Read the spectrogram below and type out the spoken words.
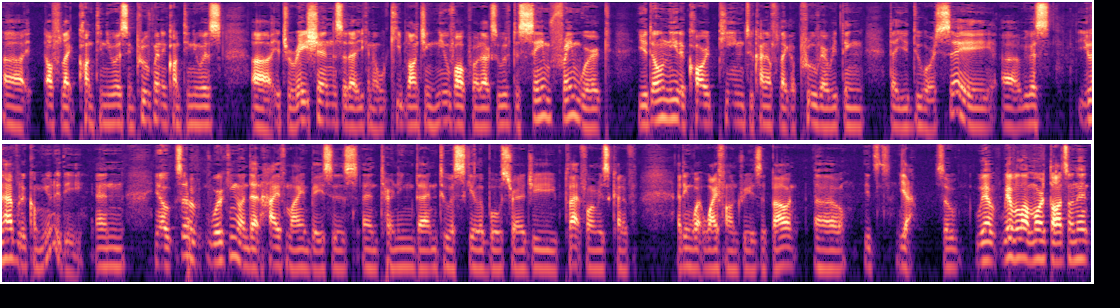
uh, of like continuous improvement and continuous uh, iteration so that you can keep launching new vault products. With the same framework you don't need a core team to kind of like approve everything that you do or say uh, because you have the community. And you know sort of working on that hive mind basis and turning that into a scalable strategy platform is kind of i think what y foundry is about. Uh, it's yeah so we have we have a lot more thoughts on it,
